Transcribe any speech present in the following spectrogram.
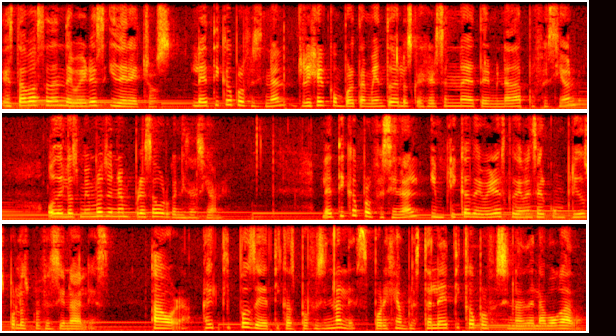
Está basada en deberes y derechos. La ética profesional rige el comportamiento de los que ejercen una determinada profesión o de los miembros de una empresa u organización. La ética profesional implica deberes que deben ser cumplidos por los profesionales. Ahora, hay tipos de éticas profesionales. Por ejemplo, está la ética profesional del abogado.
